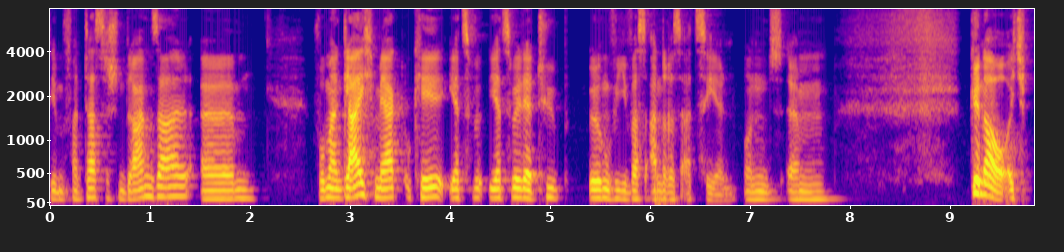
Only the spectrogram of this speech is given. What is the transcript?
dem fantastischen Drangsal, ähm, wo man gleich merkt, okay, jetzt, jetzt will der Typ irgendwie was anderes erzählen. Und ähm, genau, ich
